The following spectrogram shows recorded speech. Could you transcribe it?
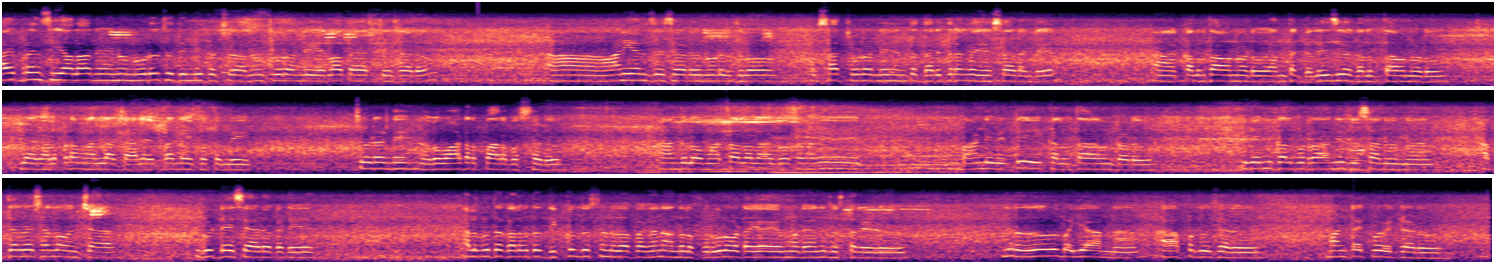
Hi friends ఇవాళ నేను noodles తిండికి వచ్చాను చూడండి ఎలా తయారు చేశాడు. ఆనియన్స్ వేసాడు నూడిల్స్లో. ఒకసారి చూడండి ఎంత దరిద్రంగా చేస్తాడంటే కలుపుతా ఉన్నాడు. అంత గలీజ్గా కలుపుతా ఉన్నాడు. ఇలా కలపడం వల్ల చాలా ఇబ్బంది అయిపోతుంది. చూడండి ఒక వాటర్ పారబోస్తాడు అందులో మసాలాల కోసమని బాండి పెట్టి కలుపుతూ ఉంటాడు. ఇదేమి కలుపుడురా అని చూస్తాను ఉన్నా. అబ్జర్వేషన్లో ఉంచారు. గుడ్ వేసాడు ఒకటి. కలుపుతూ కలుపుతూ దిక్కులు చూస్తుండే తప్ప కానీ అందులో పురుగులు పడ్డాయా ఏం పడ్డాయని చూస్తలేడు. మీరు భయ్యా అన్న అప్పుడు చూశాడు. మంట ఎక్కువ పెట్టాడు.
